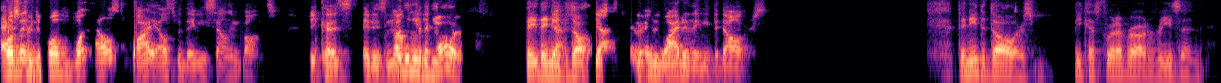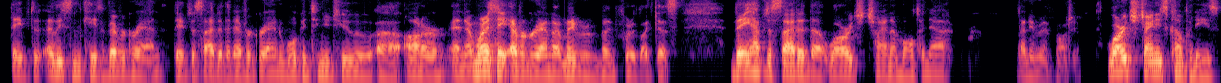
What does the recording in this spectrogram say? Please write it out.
extra. Well, then, well what else? Why else would they be selling bonds? Because it is not. Oh, they need the dollars. They, they need yes, the dollars. Yes. And why do they need the dollars? They need the dollars because, for whatever odd reason, they've at least in the case of Evergrande, they've decided that Evergrande will continue to uh, honor. And when I say Evergrande, I maybe, maybe put it like this: they have decided that large China multinational, I didn't even want large Chinese companies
